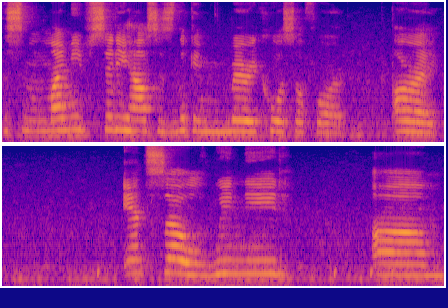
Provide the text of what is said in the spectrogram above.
this my Meep City house is looking very cool so far. Alright. And so, we need, um,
